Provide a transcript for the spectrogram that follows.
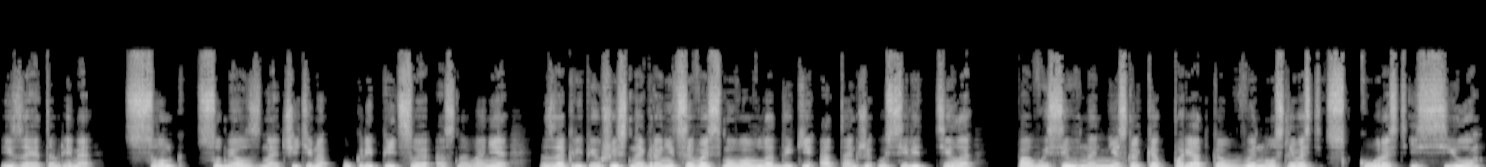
И за это время Сонг сумел значительно укрепить свое основание, закрепившись на границе восьмого владыки, а также усилить тело, повысив на несколько порядков выносливость, скорость и силу.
